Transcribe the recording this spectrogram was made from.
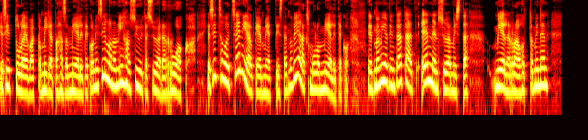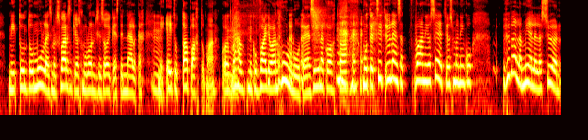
ja sitten tulee vaikka mikä tahansa mieliteko, niin silloin on ihan syytä syödä ruokaa. Ja sitten sä voit sen jälkeen miettiä sitä, että no vieläks mulla on mieliteko. Et mä mietin tätä, että ennen syömistä mielen rauhoittaminen, niin tuntuu mulle esimerkiksi, varsinkin jos mulla on siis oikeasti nälkä, mm. niin ei tule tapahtumaan. Mm. Vähän niin kuin vajoan hulluuteen siinä kohtaa. Mutta sitten yleensä vaan jo se, että jos mä niin kuin hyvällä mielellä syön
